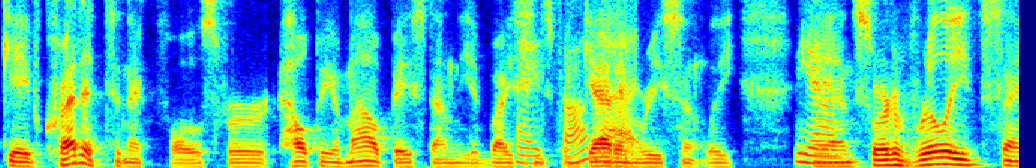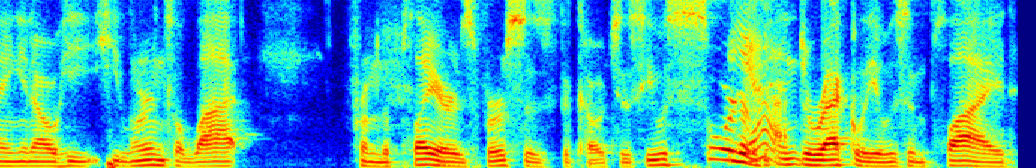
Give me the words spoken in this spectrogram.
gave credit to Nick Foles for helping him out based on the advice I he's been getting that. recently, yeah. and sort of really saying, you know, he he learns a lot from the players versus the coaches. He was sort of yeah. indirectly, it was implied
